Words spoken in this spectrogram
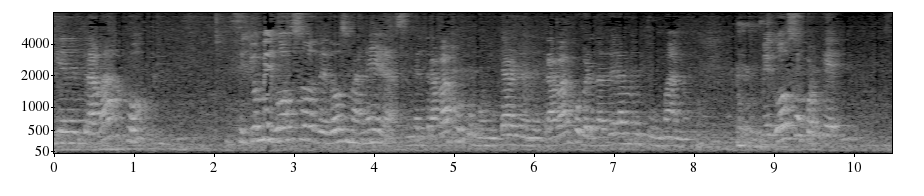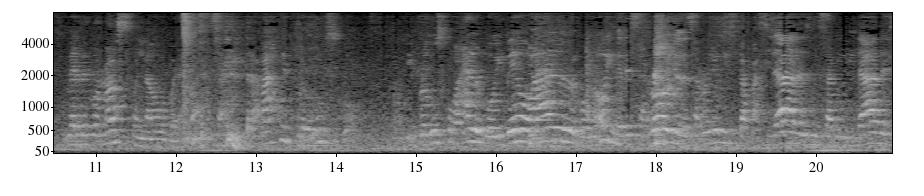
Y en el trabajo, si yo me gozo de dos maneras, en el trabajo comunitario, en el trabajo verdaderamente humano, me gozo porque me reconozco en la obra, ¿no? O sea, trabajo y produzco, y produzco algo, y veo algo, ¿no? Y me desarrollo, desarrollo mis capacidades, mis habilidades.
